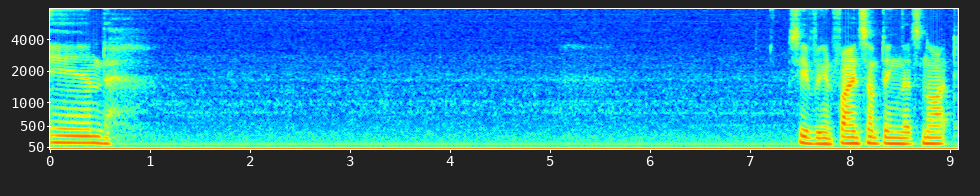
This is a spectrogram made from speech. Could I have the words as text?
and see if we can find something that's not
